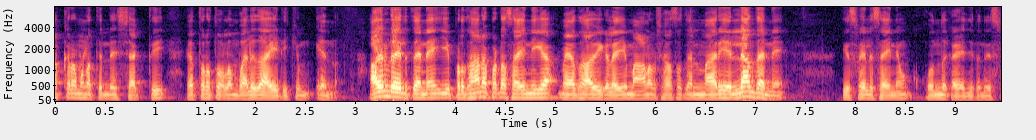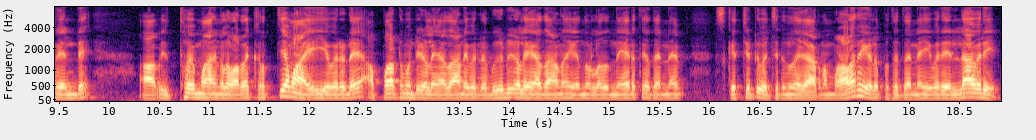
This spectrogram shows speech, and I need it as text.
ആക്രമണത്തിന്റെ ശക്തി എത്രത്തോളം വലുതായിരിക്കും എന്ന്. അതിനിടയിൽ തന്നെ ഈ പ്രധാനപ്പെട്ട സൈനിക മേധാവികളെയും ആണവശാസ്ത്രജ്ഞന്മാരെയും എല്ലാം തന്നെ ഇസ്രയേൽ സൈന്യം കൊന്നു കഴിഞ്ഞിരുന്നു. ഇസ്രയേലിന്റെ യുദ്ധവിമാനങ്ങൾ വളരെ കൃത്യമായി ഇവരുടെ അപ്പാർട്ട്മെന്റുകൾ ഏതാണ് ഇവരുടെ വീടുകൾ ഏതാണ് എന്നുള്ളത് നേരത്തെ തന്നെ സ്കെച്ചിട്ട് വെച്ചിരുന്നത് കാരണം വളരെ എളുപ്പത്തിൽ തന്നെ ഇവരെ എല്ലാവരെയും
